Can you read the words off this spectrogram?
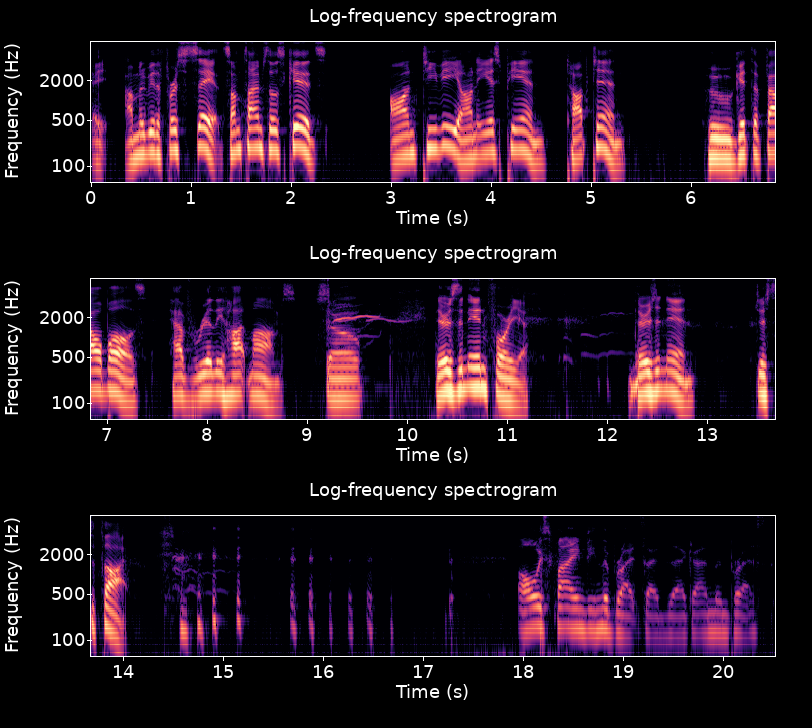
I'm gonna be the first to say it. Sometimes those kids on TV, on ESPN, top ten, who get the foul balls, have really hot moms. So there's an in for you. There's an in. Just a thought. Always finding the bright side, Zach. I'm impressed.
